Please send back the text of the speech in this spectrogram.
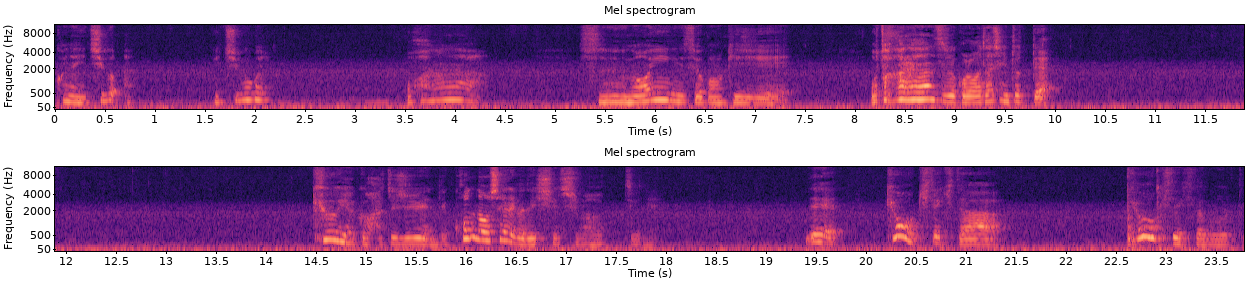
これねいちご。いちごがお花だ。すごいんですよこの生地。お宝なんですよこれ私にとって。980円でこんなおしゃれができてしまうっていうね。で今日着てきた今日着てきたものって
